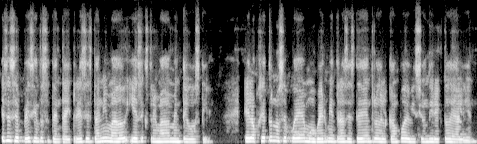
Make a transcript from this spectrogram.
SCP-173 está animado y es extremadamente hostil. El objeto no se puede mover mientras esté dentro del campo de visión directo de alguien.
